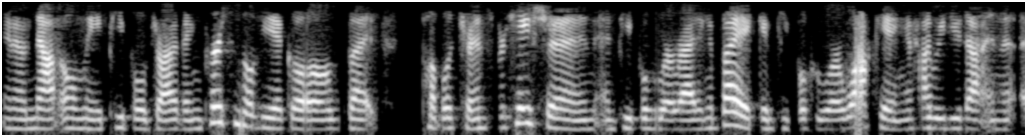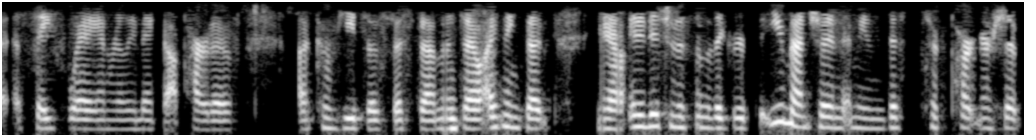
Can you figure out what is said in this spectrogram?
you know, not only people driving personal vehicles, but public transportation and people who are riding a bike and people who are walking and how do we do that in a, a safe way and really make that part of a cohesive system. And so I think that, you know, in addition to some of the groups that you mentioned, I mean, this took partnerships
